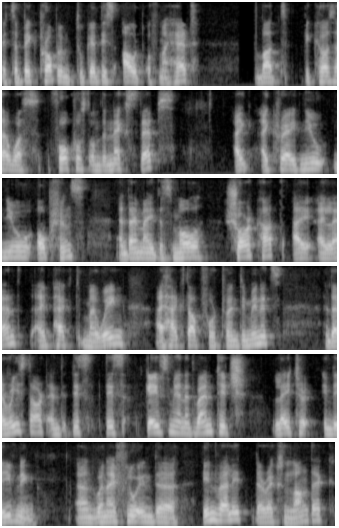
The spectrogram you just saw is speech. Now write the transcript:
it's a big problem to get this out of my head. But because I was focused on the next steps, I I create new new options, and I made a small shortcut. I I land. I packed my wing. I hiked up for 20 minutes, and I restart. And this this gives me an advantage later in the evening. And when I flew in the Inn valley direction Landeck,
